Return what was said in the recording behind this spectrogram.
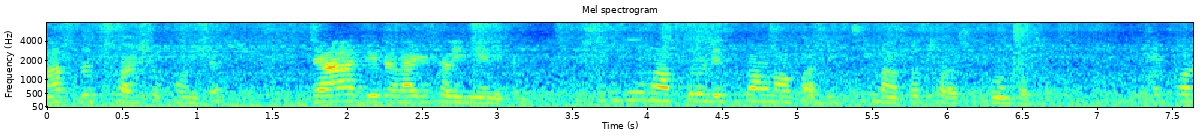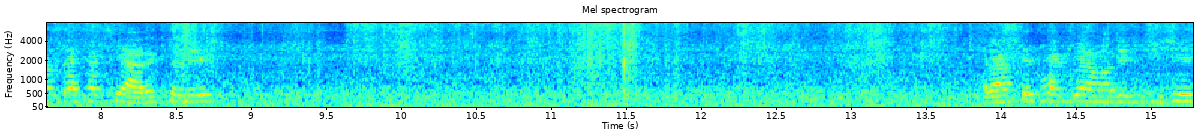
মাত্র ছয়শো পঞ্চাশ। যা যেটা লাগে খালি নিয়ে নেবেন। শুধুমাত্র ডিসকাউন্ট অফার দিচ্ছি মাত্র ছয়শো পঞ্চাশ টাকা। এরপরে দেখাচ্ছি আরেকটা রেট রাতে থাকবে আমাদের বিশেষ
